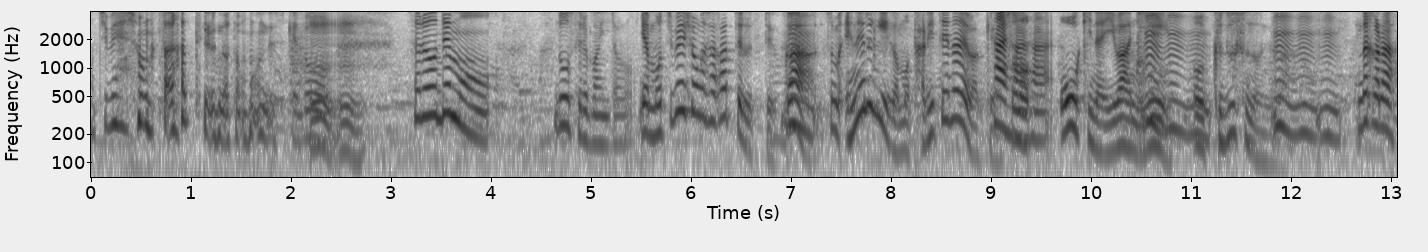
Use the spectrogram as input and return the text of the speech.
モチベーションが下がってるんだと思うんですけど、うんうん。それをでもどうすればいいんだろいやモチベーションが下がってるっていうか、うん。つまりエネルギーがもう足りてないわけ。よ、はいはいはい。その大きな岩に、うんうんうんを崩すのにう。うんうんだから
